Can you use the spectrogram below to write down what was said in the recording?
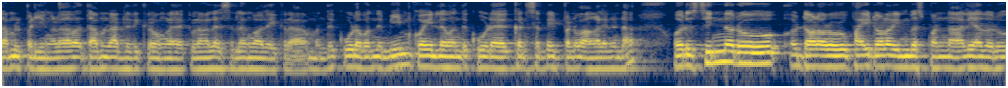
தமிழ் படியங்கள தமிழ்நாட்டில் இருக்கிறவங்களுக்கெல்லாம் இல்லை சிலங்காவில் இருக்கிற வந்து கூட வந்து மீம் கோயினில் வந்து கூட கன்சன்ட்ரேட் பண்ணுவாங்க என்னென்னா ஒரு சின்ன ஒரு டாலர் ஒரு ஃபைவ் டாலர் இன்வெஸ்ட் பண்ணாலே அது ஒரு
